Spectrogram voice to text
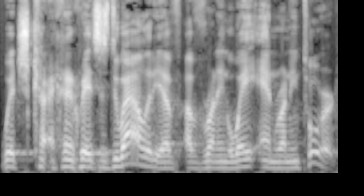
which kind of creates this duality of, of running away and running toward.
